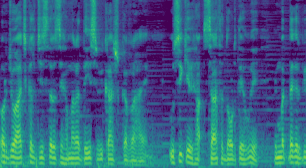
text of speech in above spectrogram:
और जो आजकल जिस तरह से हमारा देश विकास कर रहा है उसी के साथ दौड़ते हुए हिम्मतनगर भी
